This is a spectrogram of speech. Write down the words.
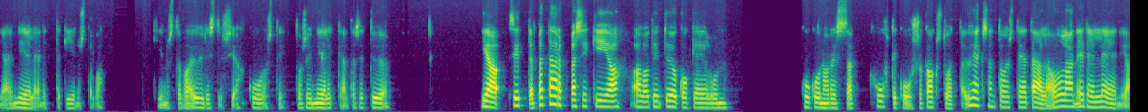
jäi mieleen, että kiinnostava, kiinnostava yhdistys ja kuulosti tosi mielekkäältä se työ. Ja sittenpä tärppäsikin ja aloitin työkokeilun Kukunorissa huhtikuussa 2019 ja täällä ollaan edelleen ja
